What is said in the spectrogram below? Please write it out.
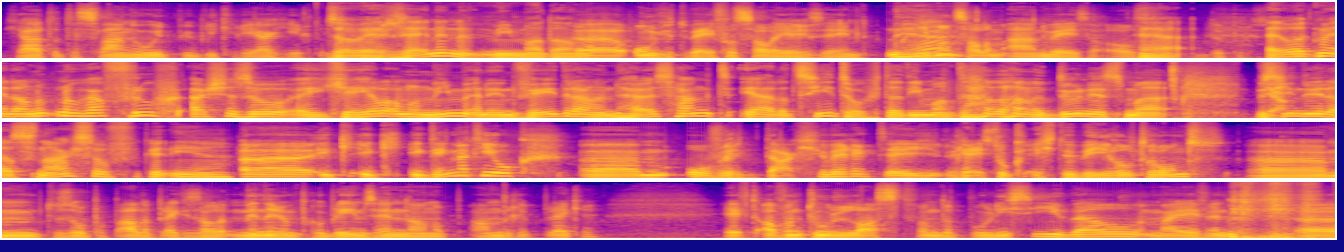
gaten te slaan hoe het publiek reageert. Zou hij er zijn in het Mima dan? Eh, ongetwijfeld zal hij er zijn. Ja? Niemand zal hem aanwijzen als Ja. de persoon. En wat ik mij dan ook nog afvroeg, als je zo eh, geheel anoniem een invader aan een huis hangt, ja, dat zie je toch, dat iemand dat aan het doen is. Maar misschien Ja. doe je dat s'nachts of ik weet niet. Ja. Eh, ik, ik, ik denk dat hij ook ehm, overdag werkt. Hij reist ook echt de wereld rond. Ehm, dus op bepaalde plekken zal het minder een probleem zijn dan op andere plekken. Heeft af en toe last van de politie wel, maar hij vindt eh,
